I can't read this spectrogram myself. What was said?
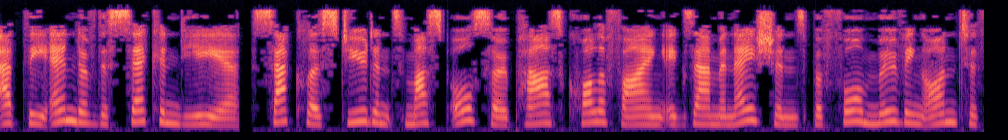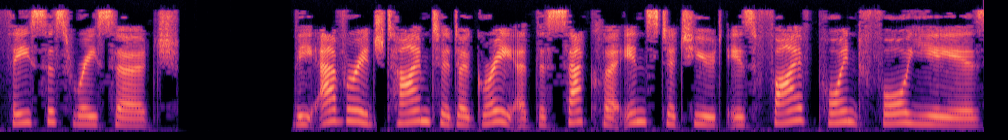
At the end of the second year, Sackler students must also pass qualifying examinations before moving on to thesis research. The average time to degree at the Sackler Institute is 5.4 years.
